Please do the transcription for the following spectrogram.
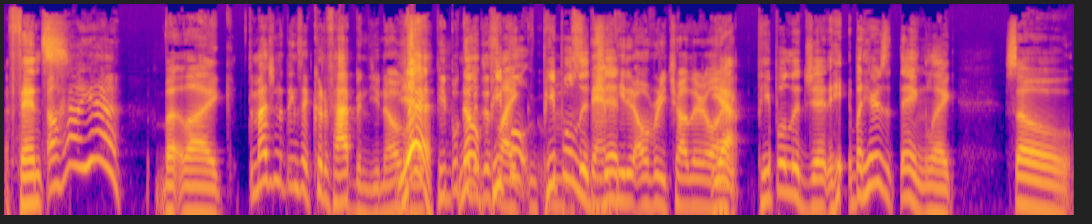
offense, oh hell yeah. but like Imagine the things that could have happened. You know, Yeah. like, people No, just people- like people mm, legit- stampeded over each other. Like, yeah, people legit. But here's the thing, like, so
